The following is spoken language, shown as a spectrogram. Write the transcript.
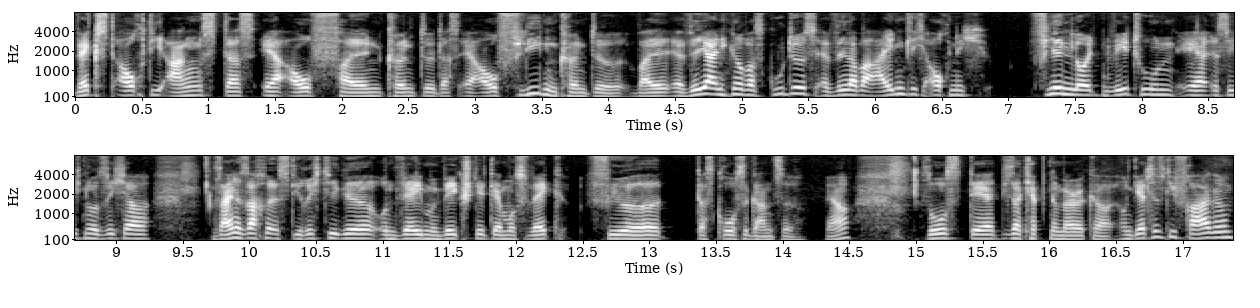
wächst auch die Angst, dass er auffallen könnte, dass er auffliegen könnte, weil er will ja nicht nur was Gutes, er will aber eigentlich auch nicht vielen Leuten wehtun, er ist sich nur sicher, seine Sache ist die richtige und wer ihm im Weg steht, der muss weg für das große Ganze, ja. So ist der, dieser Captain America. Und jetzt ist die Frage,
